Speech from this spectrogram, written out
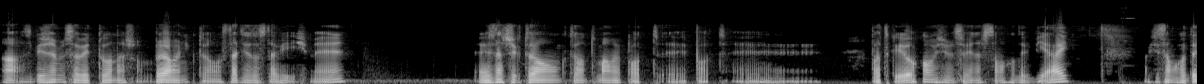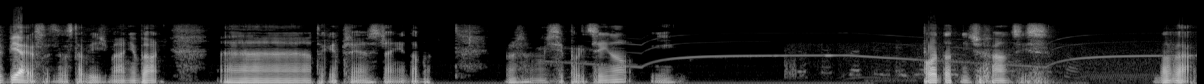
A, zbierzemy sobie tu naszą broń, którą ostatnio zostawiliśmy. Y, Znaczy, którą, którą tu mamy pod, y, pod, y, pod kryjówką. Weźmiemy sobie nasz samochód FBI. Właśnie samochód FBI ostatnio zostawiliśmy, a nie broń. Eee, takie przejeżdżanie, dobra. Bierzemy misję policyjną i... Port lotniczy Francis. Dobra,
